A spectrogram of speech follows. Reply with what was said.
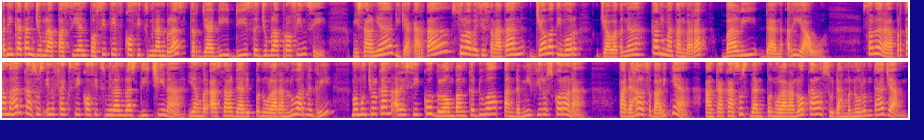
peningkatan jumlah pasien positif COVID-19 terjadi di sejumlah provinsi, misalnya di Jakarta, Sulawesi Selatan, Jawa Timur, Jawa Tengah, Kalimantan Barat, Bali, dan Riau. Saudara, pertambahan kasus infeksi COVID-19 di Cina yang berasal dari penularan luar negeri memunculkan risiko gelombang kedua pandemi virus corona. Padahal sebaliknya, angka kasus dan penularan lokal sudah menurun tajam.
